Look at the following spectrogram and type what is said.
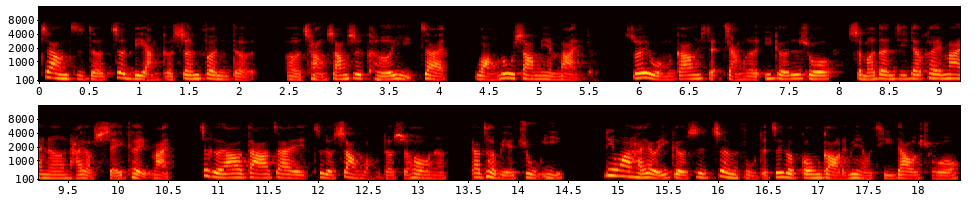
这样子的这两个身份的呃厂商是可以在网络上面卖的。所以我们刚刚讲讲了一个是说什么等级的可以卖呢？还有谁可以卖？这个要大家在这个上网的时候呢，要特别注意。另外还有一个是政府的这个公告里面有提到说，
